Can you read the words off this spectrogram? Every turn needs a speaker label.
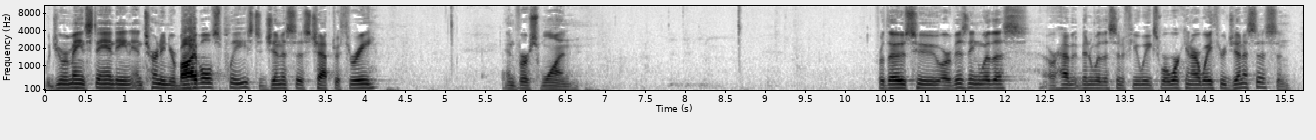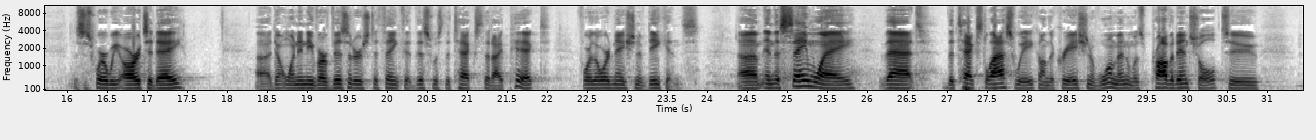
Speaker 1: Would you remain standing and turn in your Bibles, please, to Genesis chapter 3 and verse 1. For those who are visiting with us or haven't been with us in a few weeks, we're working our way through Genesis, and this is where we are today. Uh, I don't want any of our visitors to think that this was the text that I picked for the ordination of deacons. Um, in the same way that the text last week on the creation of woman was providential to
